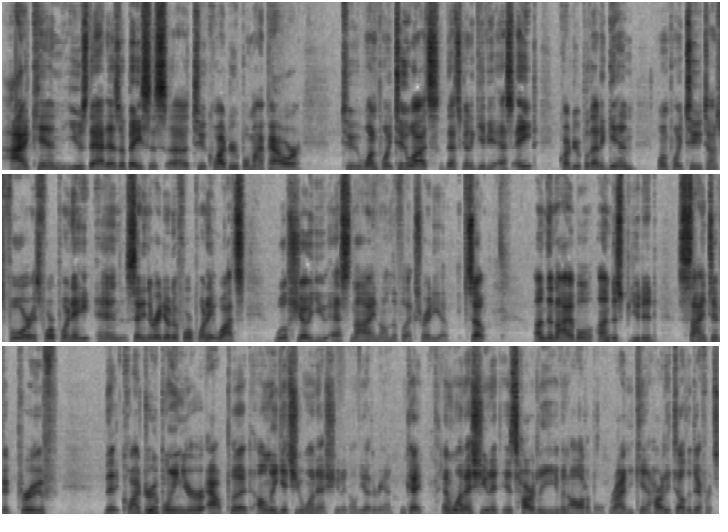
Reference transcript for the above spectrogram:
I can use that as a basis uh, to quadruple my power to 1.2 watts, that's going to give you S8. Quadruple that again. 1.2 times 4 is 4.8, and setting the radio to 4.8 watts will show you S9 on the Flex radio. So, undeniable, undisputed scientific proof that quadrupling your output only gets you one S unit on the other end. Okay, and one S unit is hardly even audible, right? You can't hardly tell the difference.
